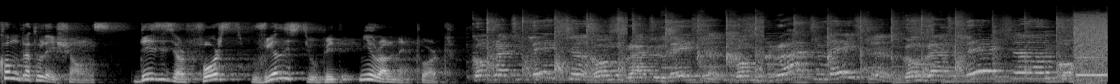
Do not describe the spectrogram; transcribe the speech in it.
Congratulations! This is your first really stupid neural network. Congratulations! Congratulations! Congratulations! Congratulations!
